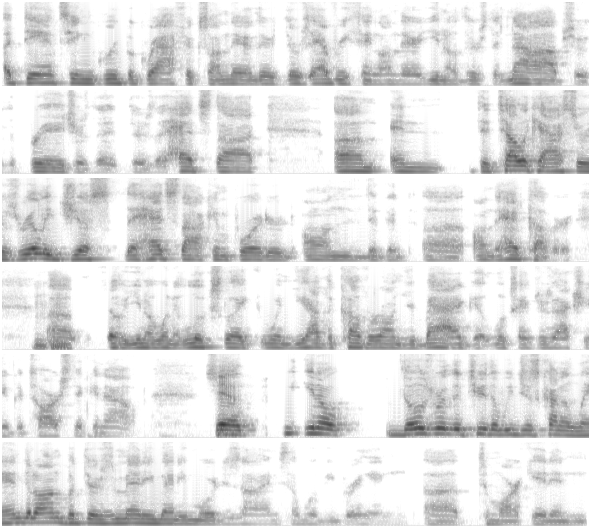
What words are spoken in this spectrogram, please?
a dancing group of graphics on there. there. There's everything on there. You know, there's the knobs or the bridge or the there's the headstock. Um, and the Telecaster is really just the headstock embroidered on the uh, on the head cover. Mm-hmm. Uh, so you know when it looks like when you have the cover on your bag, it looks like there's actually a guitar sticking out. So yeah. you know those were the two that we just kind of landed on, but there's many many more designs that we'll be bringing uh, to market in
